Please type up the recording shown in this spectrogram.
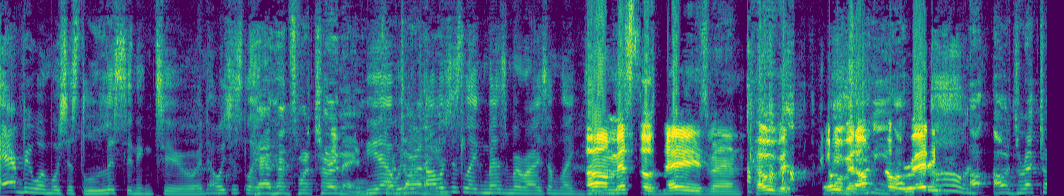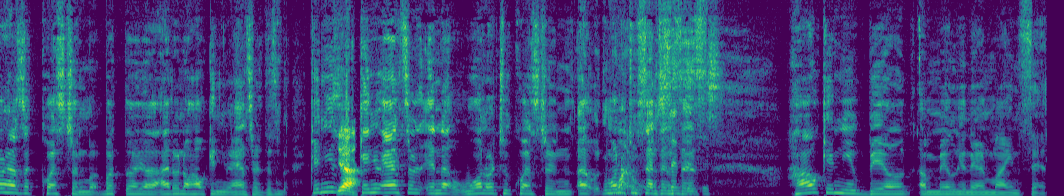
everyone was just listening to. And I was just like, Head, heads were turning. yeah, we were, I was just like mesmerized. I'm like, Oh, I dude, miss those days, man. COVID, Hey, COVID. Johnny, I'm so ready. oh, Our, our director has a question, but, but uh, I don't know how can you answer this. Can you Yeah. can you answer in uh, one or two questions, uh, one or two sentences? How can you build a millionaire mindset?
